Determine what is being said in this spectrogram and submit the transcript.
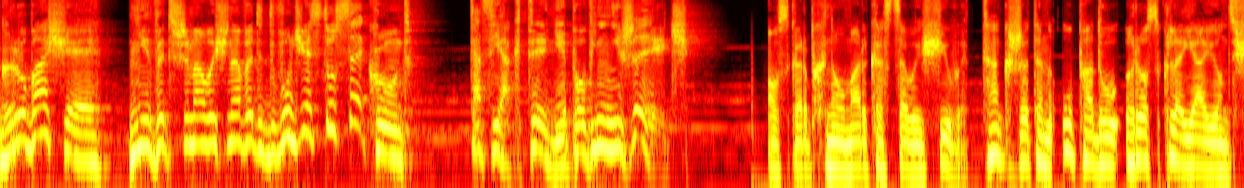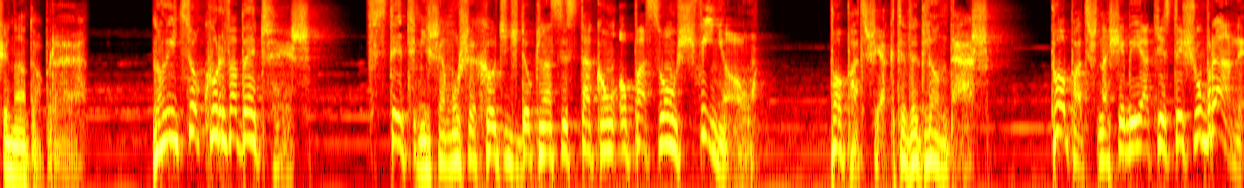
Grubasie, nie wytrzymałeś nawet 20 sekund. Tacy jak ty nie powinni żyć. Oskar pchnął Marka z całej siły, tak że ten upadł, rozklejając się na dobre. No i co kurwa beczysz? Wstyd mi, że muszę chodzić do klasy z taką opasłą świnią. Popatrz, jak ty wyglądasz. Popatrz na siebie, jak jesteś ubrany.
